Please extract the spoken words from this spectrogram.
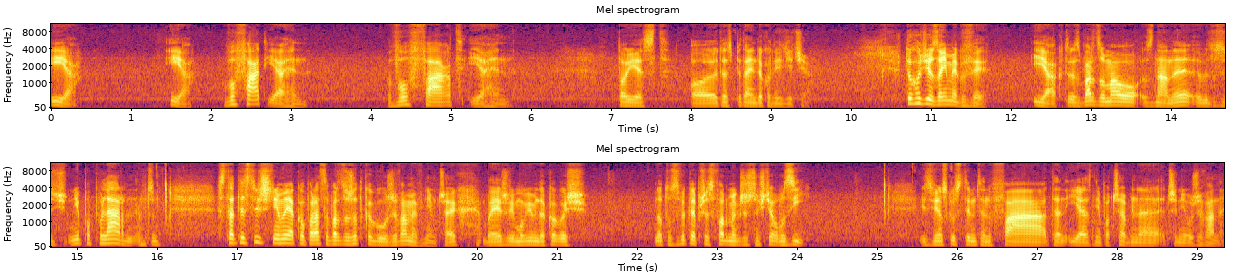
ihr. Ihr. Wo fahrt ihr hin? Wo fahrt ihr hin? To jest, o, to jest pytanie, dokąd jedziecie. Tu chodzi o zaimek wy i ja, który jest bardzo mało znany, dosyć niepopularny. Znaczy, Statystycznie my jako Polacy bardzo rzadko go używamy w Niemczech, bo jeżeli mówimy do kogoś, no to zwykle przez formę grzecznościową sie. I w związku z tym ten fa, ten i jest niepotrzebny czy nieużywany.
